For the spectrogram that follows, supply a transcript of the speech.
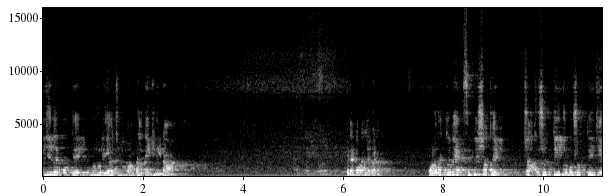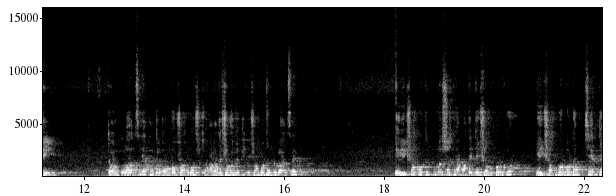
নিজেদের মধ্যে কোনো লিয়াজও আমরা দেখি না। এটা করা যাবে না। মনে রাখতে হবে এনসিপির সাথে ছাত্র শক্তি যুব শক্তি যে দলগুলো আছে, আমাদের অঙ্গ সংঘ আমাদের সহযোগী যে সংগঠনগুলো আছে, এই সংগঠনগুলোর সাথে আমাদের যে সম্পর্ক, এই সম্পর্কটা হচ্ছে একটা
